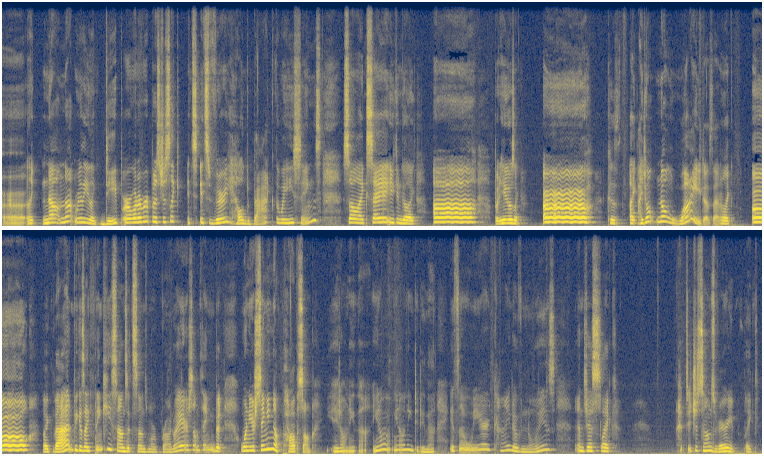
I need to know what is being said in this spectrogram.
uh, like no not really like deep or whatever but it's just like it's it's very held back the way he sings so like say you can go like ah but he goes like ah because like i don't know why he does that or like oh like that because i think he sounds it sounds more broadway or something but when you're singing a pop song you don't need that you don't you don't need to do that it's a weird kind of noise and just like it just sounds very like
